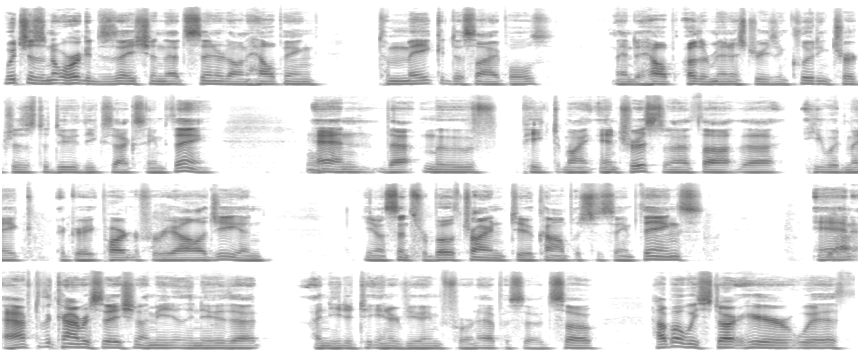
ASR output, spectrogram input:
which is an organization that's centered on helping to make disciples and to help other ministries, including churches, to do the exact same thing. Hmm. And that move piqued my interest, and I thought that he would make a great partner for Realology. And you know, since we're both trying to accomplish the same things. And Yeah. after the conversation, I immediately knew that I needed to interview him for an episode. So, how about we start here with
